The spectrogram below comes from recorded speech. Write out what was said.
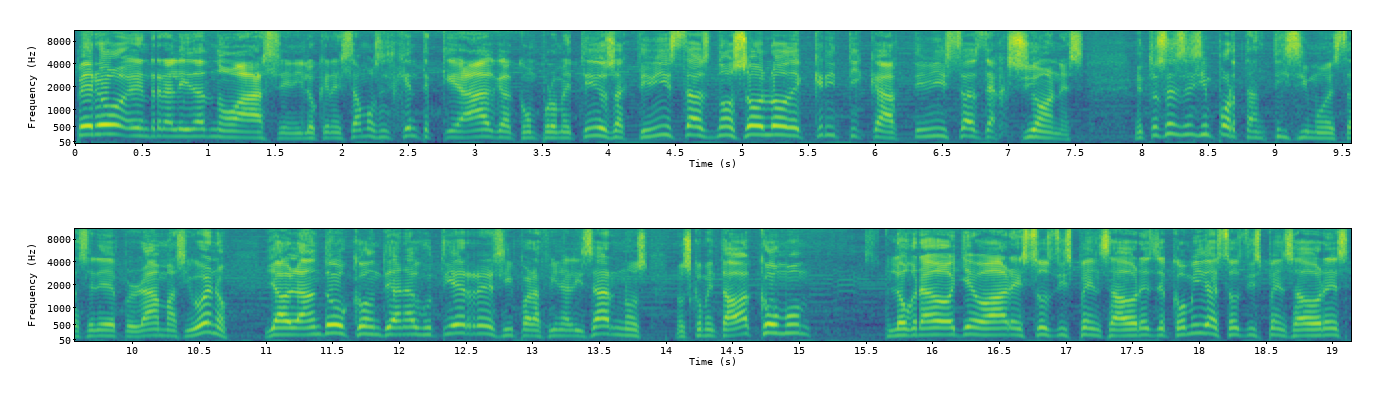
pero en realidad no hacen y lo que necesitamos es gente que haga, comprometidos, activistas, no solo de crítica, activistas de acciones. Entonces es importantísimo esta serie de programas. Y bueno, y hablando con Diana Gutiérrez y para finalizarnos, nos comentaba cómo logrado llevar estos dispensadores de comida, estos dispensadores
